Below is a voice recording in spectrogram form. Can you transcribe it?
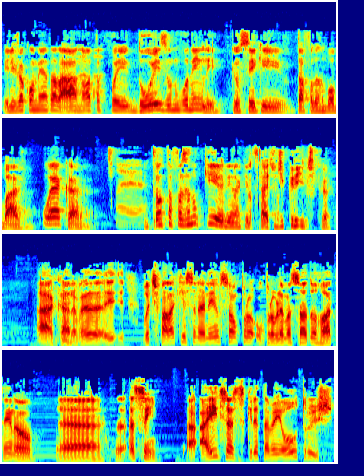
Ele já comenta lá, ah, a nota foi 2, eu não vou nem ler, porque eu sei que tá falando bobagem. Ué, cara, então tá fazendo o que ali naquele site de crítica? Ah, cara, mas vou te falar que isso não é nem só um, um problema só do Rotten, não. É, assim, aí já se cria também outros.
